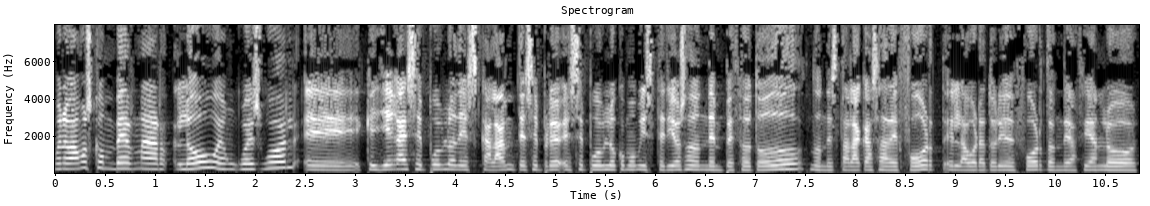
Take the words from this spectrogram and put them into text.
Bueno, vamos con Bernard Lowe en Westworld, eh, que llega a ese pueblo de Escalante, ese, ese, pueblo como misterioso donde empezó todo, donde está la casa de Ford, el laboratorio de Ford, donde hacían los,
